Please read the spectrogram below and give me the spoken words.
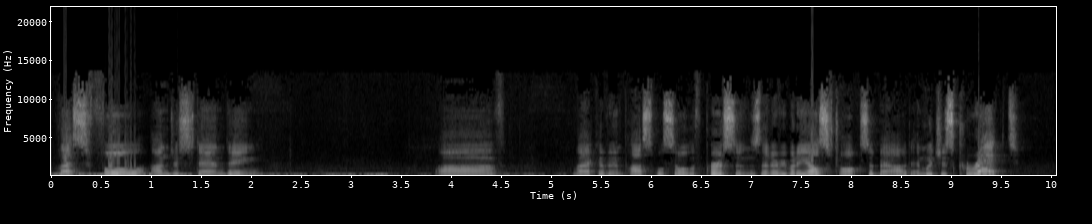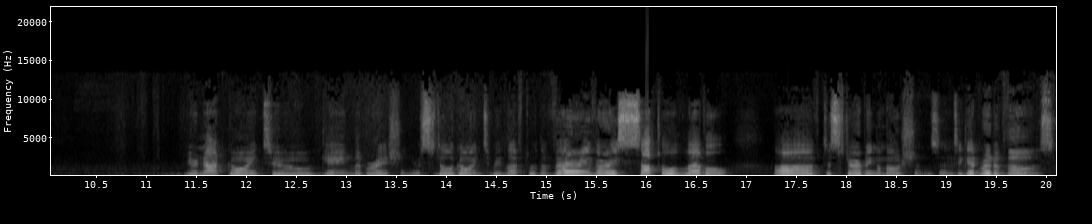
less full understanding of lack of impossible soul of persons that everybody else talks about, and which is correct, you're not going to gain liberation. You're still going to be left with a very, very subtle level of disturbing emotions. And mm-hmm. to get rid of those,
